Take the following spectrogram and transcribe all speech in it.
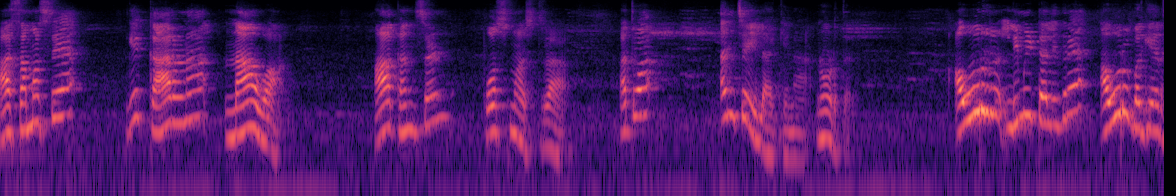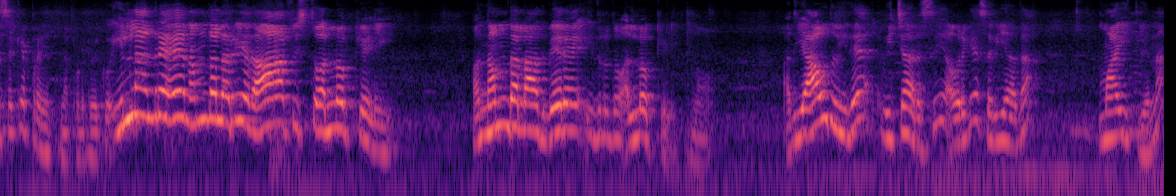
ಆ ಸಮಸ್ಯೆಗೆ ಕಾರಣ ನಾವ. ಆ ಕನ್ಸರ್ನ್ ಪೋಸ್ಟ್ ಮಾಸ್ಟ್ರಾ ಅಥವಾ ಅಂಚೆ ಇಲಾಖೆನ ನೋಡ್ತಾರೆ. ಅವ್ರ ಲಿಮಿಟಲ್ಲಿದ್ದರೆ ಅವರು ಬಗೆಹರಿಸೋಕ್ಕೆ ಪ್ರಯತ್ನ ಪಡಬೇಕು. ಇಲ್ಲ ಅಂದರೆ ನಮ್ದಲ್ಲ ರೀ ಅದು ಆಫೀಸ್ದು ಅಲ್ಲೋಗಿ ಕೇಳಿ. ಅದು ನಮ್ದಲ್ಲ, ಅದು ಬೇರೆ ಇದ್ರದ್ದು ಅಲ್ಲೋಗಿ ಕೇಳಿ. ನೋ ಅದು ಯಾವುದು ಇದೆ, ವಿಚಾರಿಸಿ ಅವರಿಗೆ ಸರಿಯಾದ ಮಾಹಿತಿಯನ್ನು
